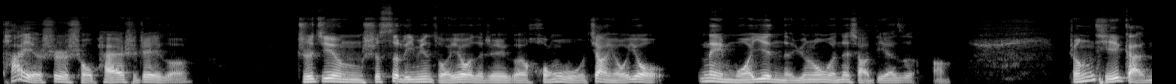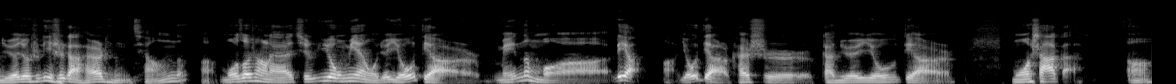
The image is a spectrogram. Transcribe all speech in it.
它也是首拍是这个直径十四厘米左右的这个红五酱油釉内磨印的云龙纹的小碟子啊，整体感觉就是历史感还是挺强的啊，摩挲上来其实釉面我觉得有点儿没那么亮。啊，有点儿开始感觉有点儿磨砂感啊，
